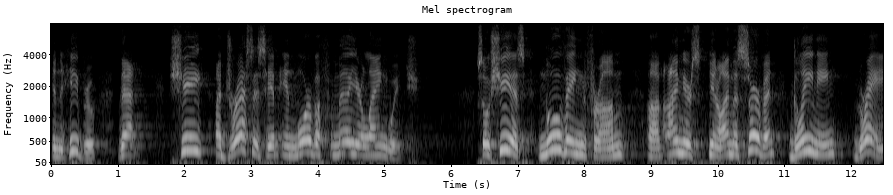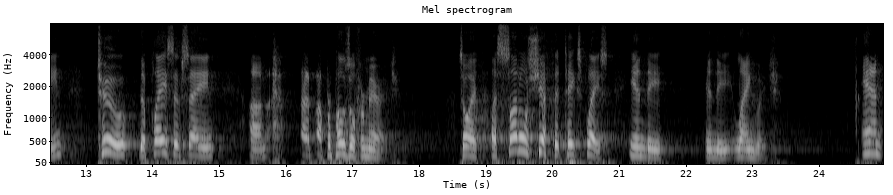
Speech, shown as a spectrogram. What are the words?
in the Hebrew, that she addresses him in more of a familiar language. So she is moving from um, I'm your, you know, I'm a servant gleaning grain to the place of saying um, a, a, proposal for marriage. So a, a subtle shift that takes place in the in the language. And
